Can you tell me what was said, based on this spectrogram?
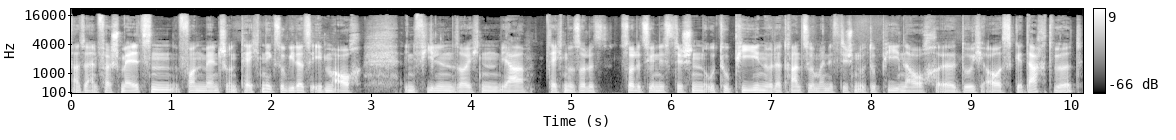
also ein Verschmelzen von Mensch und Technik, so wie das eben auch in vielen solchen ja technosolutionistischen Utopien oder transhumanistischen Utopien auch äh, durchaus gedacht wird.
